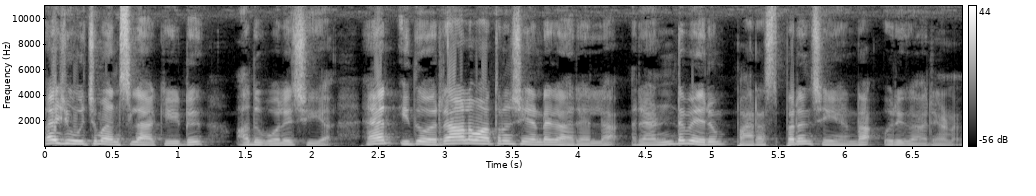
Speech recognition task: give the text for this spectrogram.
അത് ചോദിച്ച് മനസ്സിലാക്കിയിട്ട് അതുപോലെ ചെയ്യുക. ആൻഡ് ഇത് ഒരാൾ മാത്രം ചെയ്യേണ്ട കാര്യമല്ല രണ്ടുപേരും പരസ്പരം ചെയ്യേണ്ട ഒരു കാര്യമാണ്.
